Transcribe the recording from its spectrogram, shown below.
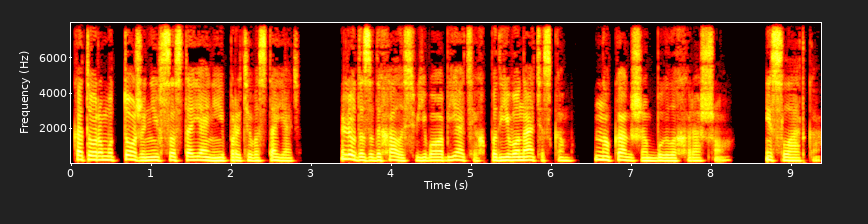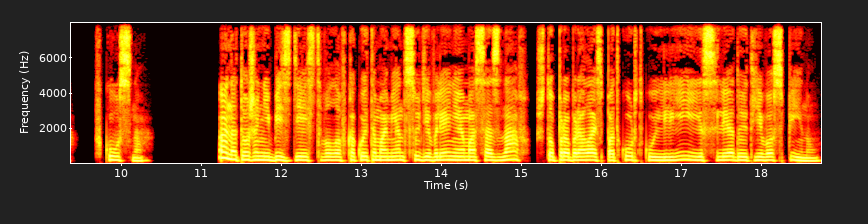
которому тоже не в состоянии противостоять. Люда задыхалась в его объятиях, под его натиском, но как же было хорошо. И сладко, вкусно. Она тоже не бездействовала, в какой-то момент с удивлением осознав, что пробралась под куртку Ильи и исследует его спину.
